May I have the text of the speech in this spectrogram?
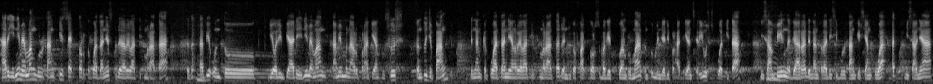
hari ini memang bulu tangkis sektor kekuatannya sudah relatif merata tetapi hmm. untuk di Olimpiade ini memang kami menaruh perhatian khusus tentu Jepang dengan kekuatan yang relatif merata dan juga faktor sebagai tuan rumah tentu menjadi perhatian serius buat kita di samping hmm. negara dengan tradisi bulu tangkis yang kuat misalnya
